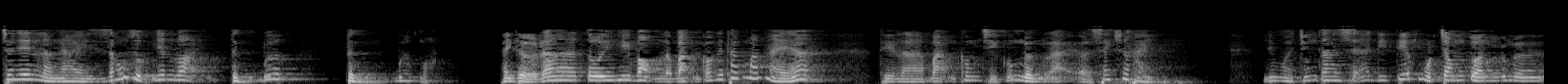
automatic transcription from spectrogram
Cho nên là ngài giáo dục nhân loại từng bước từng bước một thành thử ra tôi hy vọng là bạn có cái thắc mắc này á, thì là bạn không chỉ có ngừng lại ở sách xuất hành, nhưng mà chúng ta sẽ đi tiếp một trăm tuần cơ mà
